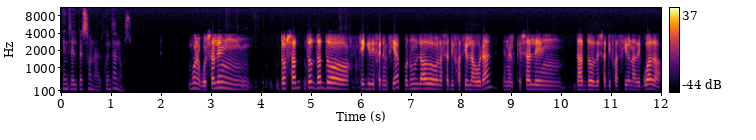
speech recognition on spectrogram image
entre el personal? Cuéntanos. Bueno, pues salen dos, dos datos que hay que diferenciar. Por un lado, la satisfacción laboral, en el que salen datos de satisfacción adecuada,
